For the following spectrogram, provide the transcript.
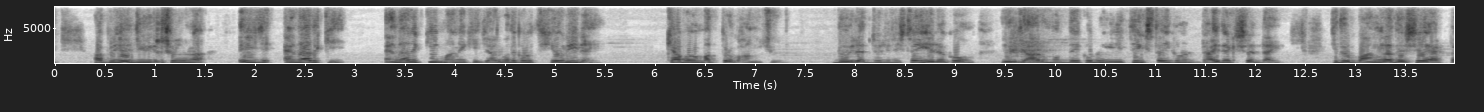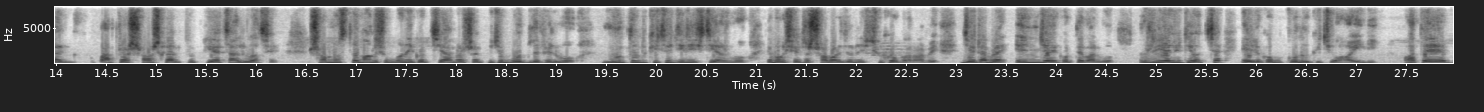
আপনি যে জিজ্ঞেস করলেন না, এই যে এনার্কি এনার্কি মানে কি? যার মধ্যে কোনো থিওরি নাই, কেবলমাত্র ভাঙচুর। নৈরাজ্য জিনিসটাই এরকম যে যার মধ্যে কোনো ইথিক্স নাই, কোনো ডাইরেকশন নাই। কিন্তু বাংলাদেশে একটা আপনার সংস্কার প্রক্রিয়া চালু আছে। সমস্ত মানুষ মনে করছে আমরা সব কিছু বদলে ফেলব, নতুন কিছু জিনিস নিয়ে আসব এবং সেটা সবার জন্য সুখকর হবে, যেটা আমরা এনজয় করতে পারব। রিয়েলিটি হচ্ছে এরকম কোনো কিছু হয়নি। অতএব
